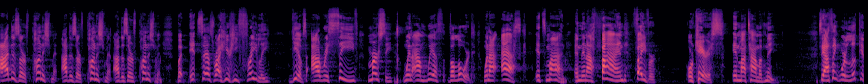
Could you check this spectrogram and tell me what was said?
I deserve punishment. I deserve punishment. I deserve punishment. But it says right here, he freely gives. I receive mercy when I'm with the Lord. When I ask, it's mine. And then I find favor or charis in my time of need. See, I think we're looking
